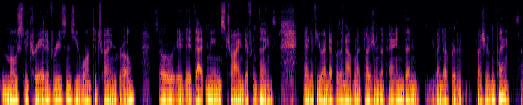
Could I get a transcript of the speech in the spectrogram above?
mostly creative reasons, you want to try and grow. So it, it, that means trying different things. And if you end up with an album like Pleasure in the Pain, then you end up with Pleasure in the Pain. So.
